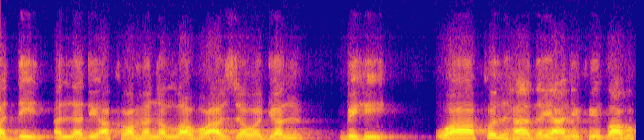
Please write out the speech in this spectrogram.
الدين الذي أكرمنا الله عز وجل به. وكل هذا يعني في ظرف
